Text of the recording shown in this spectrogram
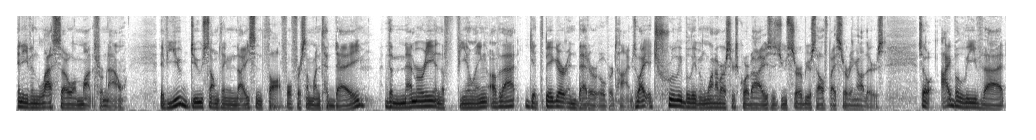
and even less so a month from now. If you do something nice and thoughtful for someone today, the memory and the feeling of that gets bigger and better over time. So I truly believe in one of our six core values is you serve yourself by serving others. So I believe that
